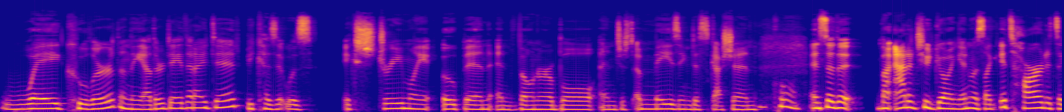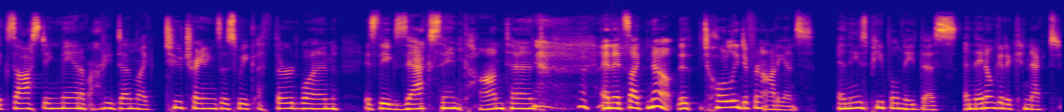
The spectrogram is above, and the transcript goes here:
way cooler than the other day that I did because it was extremely open and vulnerable and just amazing discussion. Cool. And so that my attitude going in was like, it's hard, it's exhausting. Man, I've already done like two trainings this week, a third one. It's the exact same content. and it's like, no, totally different audience. And these people need this and they don't get to connect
